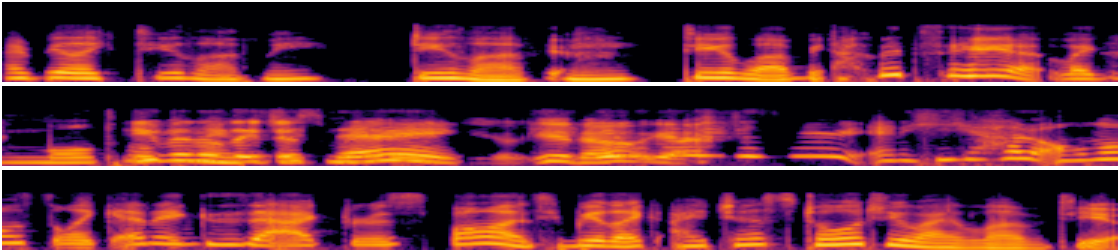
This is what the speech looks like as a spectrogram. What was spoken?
I'd be like, "Do you love me? Do you love Yeah. me? Do you love me?" I would say it like multiple Even though they just married day. you, you know? Even Yeah. just married, and he had almost like an exact response. He'd be like, "I just told you I loved you,"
